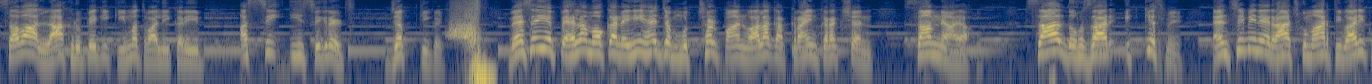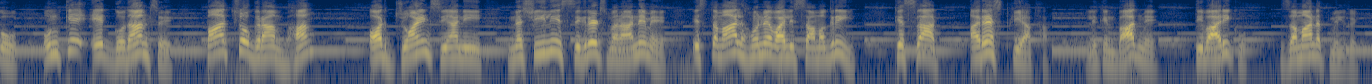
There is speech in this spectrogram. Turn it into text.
सवा लाख रुपए की कीमत वाली करीब 80 ई सिगरेट्स जब्त की गई। वैसे ये पहला मौका नहीं है जब मुच्छड़ पानवाला का क्राइम करेक्शन सामने आया हो। साल 2021 में एनसीबी ने राजकुमार तिवारी को उनके एक गोदाम से 500 ग्राम भाँग और जॉइंट्स यानी नशीली सिगरेट्स बनाने में इस्तेमाल होने वाली सामग्री के साथ अरेस्ट किया था, लेकिन बाद में तिवारी को जमानत मिल गई।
